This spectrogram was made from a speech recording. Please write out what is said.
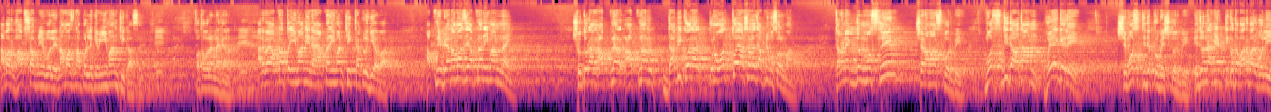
আবার ভাবসাব নিয়ে বলে, নামাজ না পড়লে কি ইমান ঠিক আছে? কথা বলেন না কেন? আরে ভাই, আপনার তো ইমানই নাই, আপনার ইমান ঠিক থাকল কি আবার? আপনি বেনামাজে আপনার ইমান নাই। সুতরাং আপনার আপনার দাবি করার কোনো অর্থই আসে না যে আপনি মুসলমান। কারণ একজন মুসলিম, সে নামাজ পড়বে। মসজিদে আজান হয়ে গেলে সে মসজিদে প্রবেশ করবে। এজন্য আমি একটি কথা বারবার বলি,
